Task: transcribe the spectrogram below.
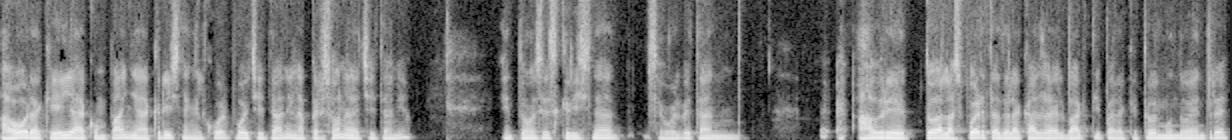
Ahora que ella acompaña a Krishna en el cuerpo de Chaitanya, en la persona de Chaitanya, entonces Krishna se vuelve tan, eh, abre todas las puertas de la casa del Bhakti para que todo el mundo entre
